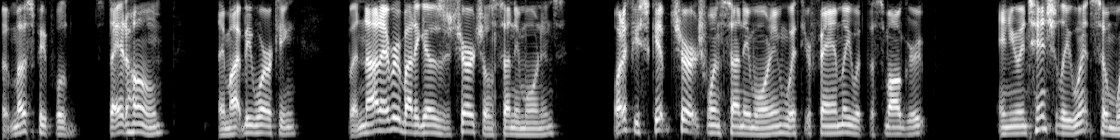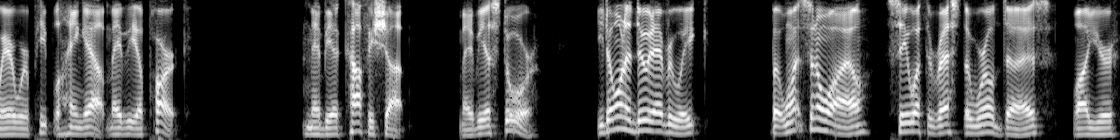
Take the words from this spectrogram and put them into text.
but most people stay at home. They might be working, but not everybody goes to church on Sunday mornings. What if you skipped church one Sunday morning with your family, with the small group, and you intentionally went somewhere where people hang out, maybe a park, maybe a coffee shop, maybe a store? You don't want to do it every week, but once in a while, see what the rest of the world does while you're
